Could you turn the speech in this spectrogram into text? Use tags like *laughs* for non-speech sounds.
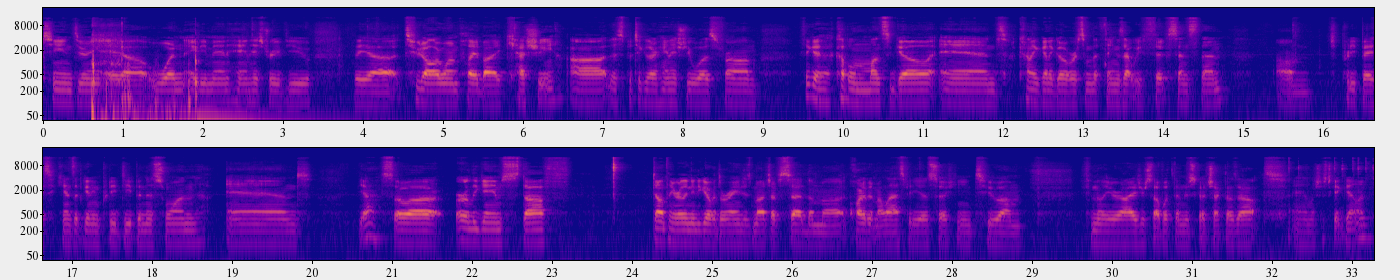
Reasons14 doing a uh, 180 man hand history review. The uh, $2 one played by Keshi. Uh, this particular hand history was from, I think, a couple months ago, and kind of going to go over some of the things that we've fixed since then. Um, it's pretty basic. He ends up getting pretty deep in this one, and yeah, so uh, early game stuff don't think I really need to go over the range as much. I've said them uh, quite a bit in my last videos, so if you need to um, familiarize yourself with them, just go check those out. And let's just get going.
